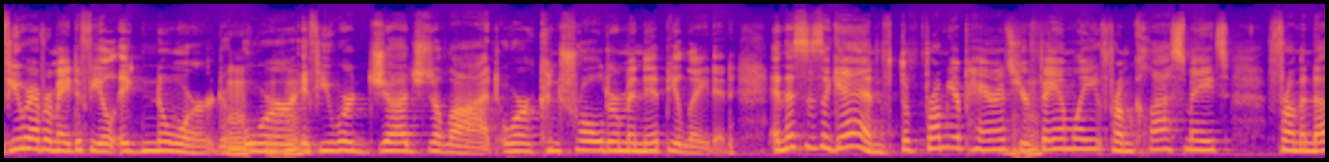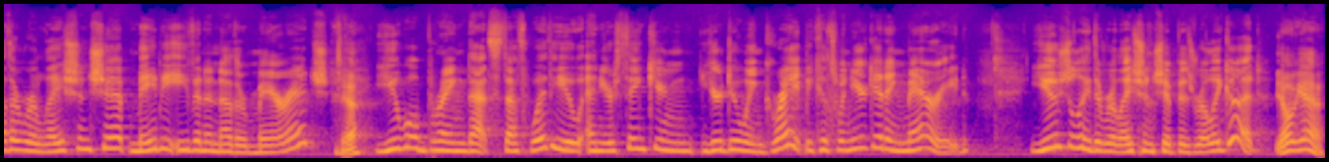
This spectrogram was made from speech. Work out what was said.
if you were ever made to feel ignored mm-hmm, or mm-hmm. if you were judged a lot or controlled or manipulated, and this is again th- from your parents, your mm-hmm. family, from classmates, from another relationship, maybe even another marriage, Yeah. you will bring that stuff with you and you're thinking you're doing great because when you're getting married, usually the relationship is really good Oh yeah.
